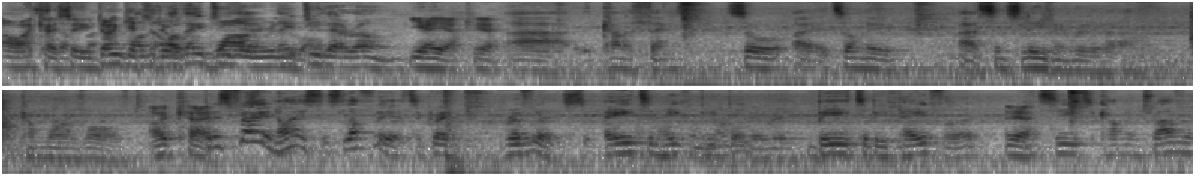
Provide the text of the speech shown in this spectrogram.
Oh, okay. So you like- don't get to do or it they do while their, you're in they the do role. their own Yeah, yeah, yeah. uh, kind of things. So uh, it's only uh, since leaving really that I've become more involved. Okay. But it's very nice. It's lovely. It's a great privilege. A to meet people. B to be paid for it. Yeah. And C to come and travel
